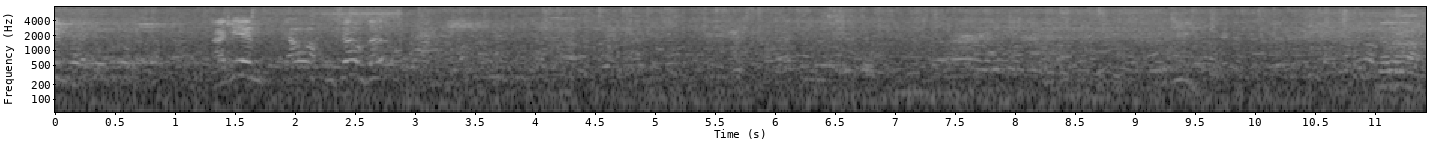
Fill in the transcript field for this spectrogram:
Najim. Najim, jauh aku jauh kan? Jalan.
